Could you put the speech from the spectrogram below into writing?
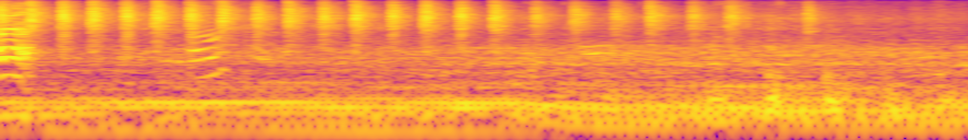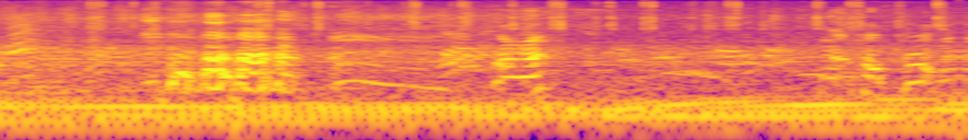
ចាចាំមកញ៉ាំធ្វើធ្វើណា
